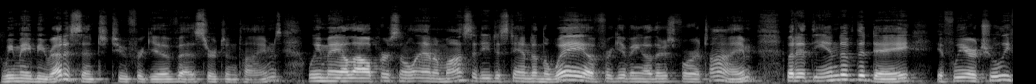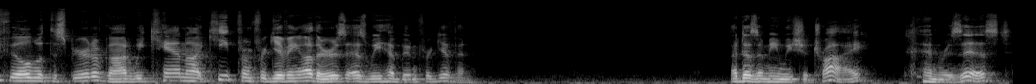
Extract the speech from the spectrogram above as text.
We may be reticent to forgive at certain times. We may allow personal animosity to stand in the way of forgiving others for a time. But at the end of the day, if we are truly filled with the Spirit of God, we cannot keep from forgiving others as we have been forgiven. That doesn't mean we should try and resist.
